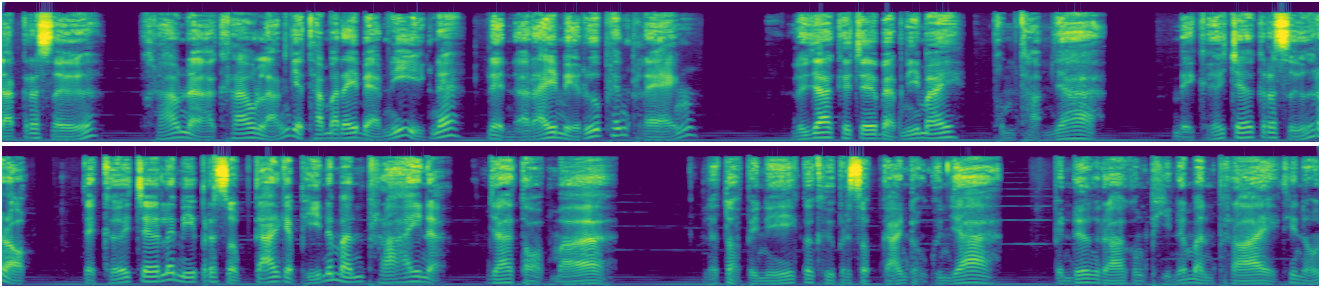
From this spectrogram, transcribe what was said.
จับกระสือ คราวหน้าคราวหลังอย่าทำอะไรแบบนี้อีกนะ เล่นอะไรไม่รู้แผลงๆแล้วย่าเคยเจอแบบนี้ไหม ผมถามย่า ไม่เคยเจอกระสือหรอก แต่เคยเจอและมีประสบการณ์กับผีน้ำมันพรายน่ะ ย่าตอบมา และต่อไปนี้ก็คือประสบการณ์ของคุณย่า เป็นเรื่องราวของผีน้ำมันพรายที่น้อง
